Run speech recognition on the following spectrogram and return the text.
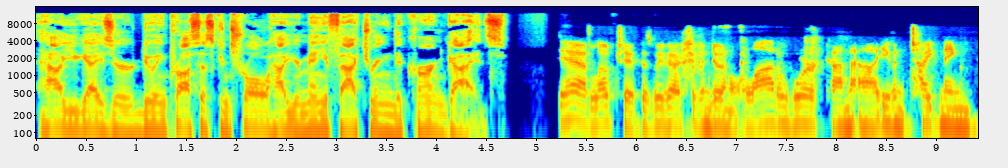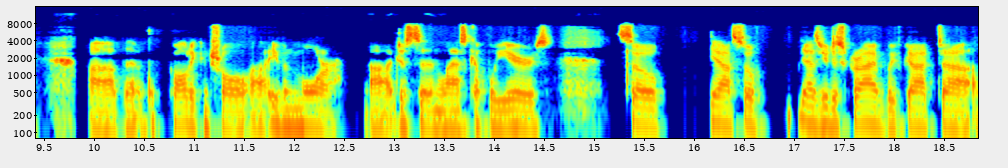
how you guys are doing process control, how you're manufacturing the current guides. Yeah, I'd love to because we've actually been doing a lot of work on uh, even tightening uh, the the quality control uh, even more uh, just in the last couple years. So yeah, so as you described, we've got uh, a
